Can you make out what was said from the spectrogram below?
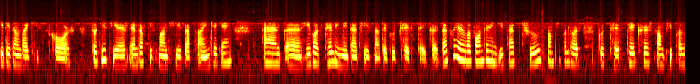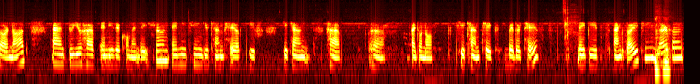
He didn't like his score. So this year, end of this month, he's applying again and uh, he was telling me that he's not a good test taker. That's why I was wondering, is that true? Some people are good test takers, some people are not. And do you have any recommendation, anything you can help if he can have, uh, I don't know, he can take better tests? Maybe it's anxiety, mm-hmm. nervous.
